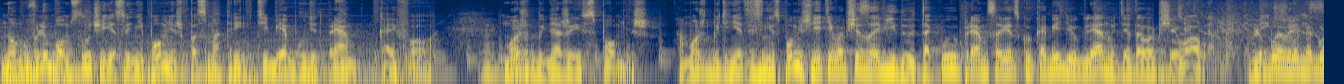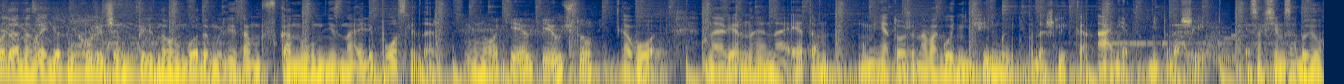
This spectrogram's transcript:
Ну, в любом случае, если не помнишь, посмотри. Тебе будет прям кайфово. Ну, Может быть, даже и вспомнишь. А может быть и нет. Если не вспомнишь, я тебе вообще завидую. Такую прям советскую комедию глянуть, это вообще вау. В любое время года она зайдет не хуже, чем перед Новым годом или там в канун, не знаю, или после даже. Ну окей, окей, учту. Вот. Наверное, на этом у меня тоже новогодние фильмы подошли к... кон- А, нет, не подошли. Я совсем забыл.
